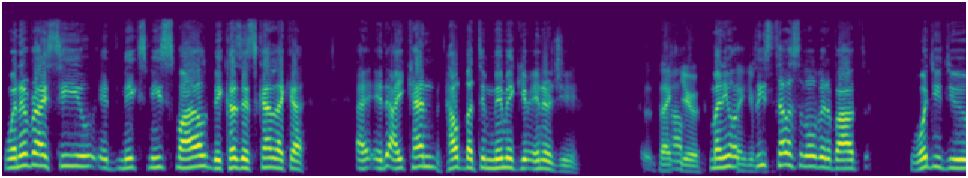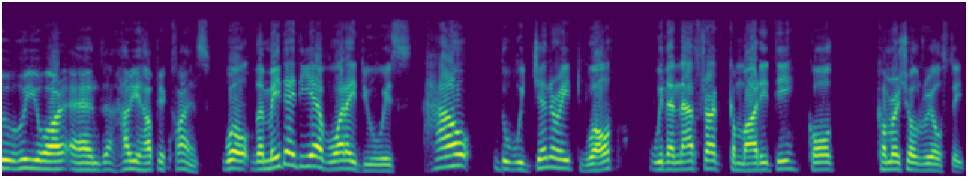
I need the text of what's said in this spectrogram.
whenever I see you, it makes me smile because it's kind of like a, I- it, I can't help but to mimic your energy. Thank Um, you. Manuel. Thank you. Please tell us a little bit about what do you do, who you are, and how you help your clients. Well, the main idea of what I do is how do we generate wealth with an abstract commodity called commercial real estate?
